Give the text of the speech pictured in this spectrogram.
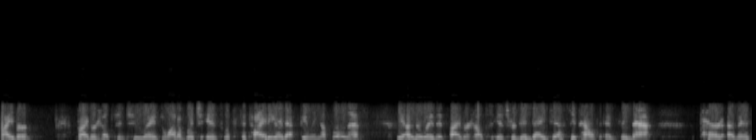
fiber. Fiber helps in two ways, one of which is with satiety or that feeling of fullness. The other way that fiber helps is for good digestive health, and for that part of it,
